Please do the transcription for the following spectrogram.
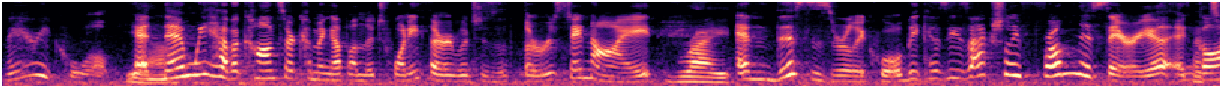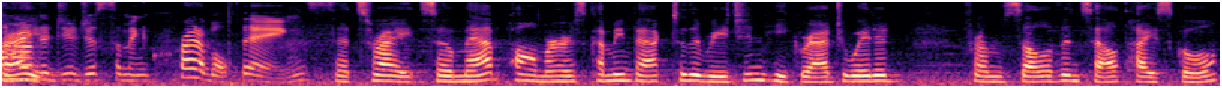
Very cool. Yeah. And then we have a concert coming up on the 23rd, which is a Thursday night. Right. And this is really cool because he's actually from this area and That's gone right. on to do just some incredible things. That's right. So Matt Palmer is coming back to the region. He graduated from Sullivan South High School.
